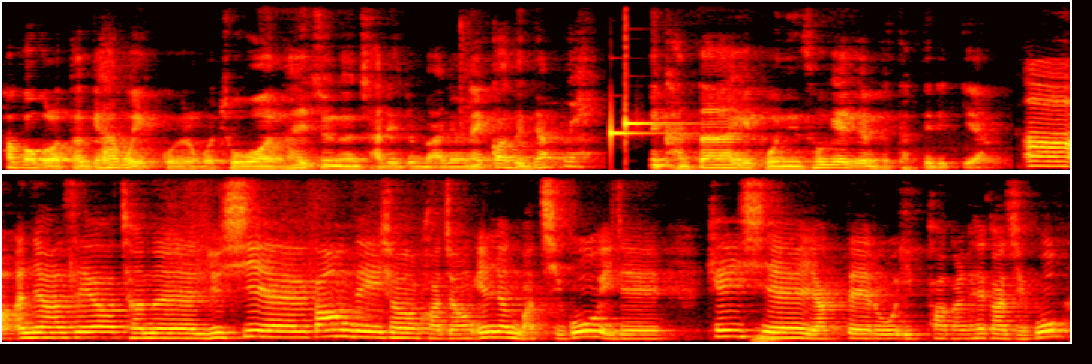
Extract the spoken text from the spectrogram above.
학업을 어떻게 하고 있고 이런 거 조언해주는 자리 좀 마련했거든요. 네. 간단하게 본인 소개 좀 부탁드릴게요. 어, 안녕하세요. 저는 UCL 파운데이션 과정 1년 마치고 이제 음. KCL 약대로 입학을 해가지고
